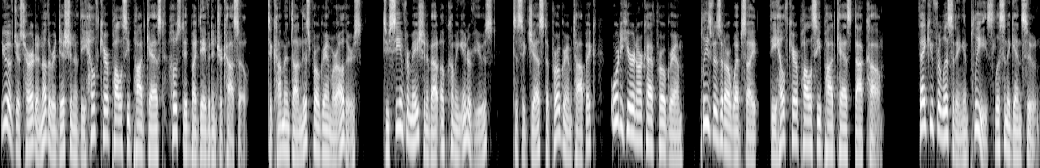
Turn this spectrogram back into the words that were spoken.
You have just heard another edition of the Healthcare Policy Podcast hosted by David Introcaso. To comment on this program or others, to see information about upcoming interviews, to suggest a program topic, or to hear an archive program, please visit our website, thehealthcarepolicypodcast.com. Thank you for listening, and please listen again soon.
